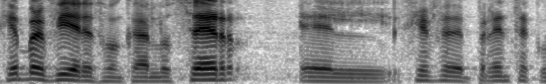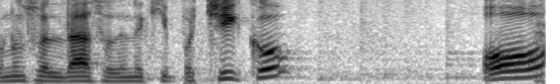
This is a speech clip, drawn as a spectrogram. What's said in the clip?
¿Qué prefieres, Juan Carlos? ¿Ser el jefe de prensa con un sueldazo de un equipo chico? ¿O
